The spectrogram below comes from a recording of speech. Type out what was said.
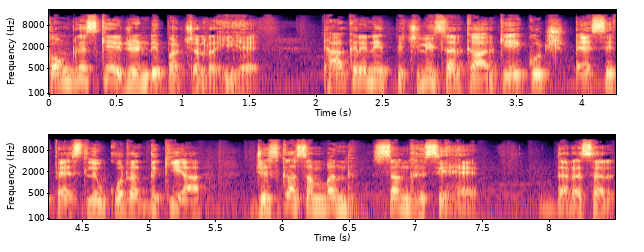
कांग्रेस के एजेंडे पर चल रही है। ठाकरे ने पिछली सरकार के कुछ ऐसे फैसलों को रद्द किया, जिसका संबंध संघ से है। दरअसल,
